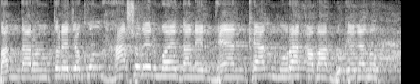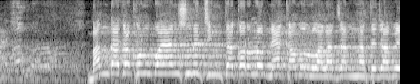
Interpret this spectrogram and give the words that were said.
বান্দার অন্তরে যখন হাসরের ময়দানের ধ্যান, খেয়াল মোরা কাবার ঢুকে গেল। বান্দা যখন বয়ান শুনে চিন্তা করল, ন্যাক আমলওয়ালা জান্নাতে যাবে,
